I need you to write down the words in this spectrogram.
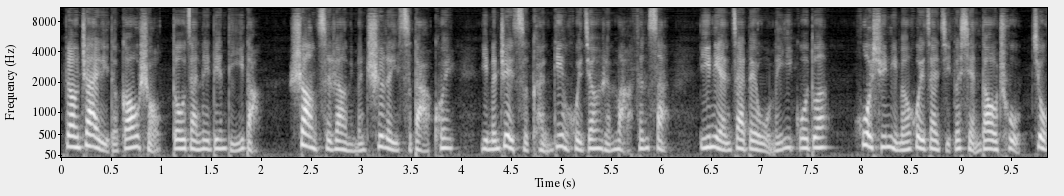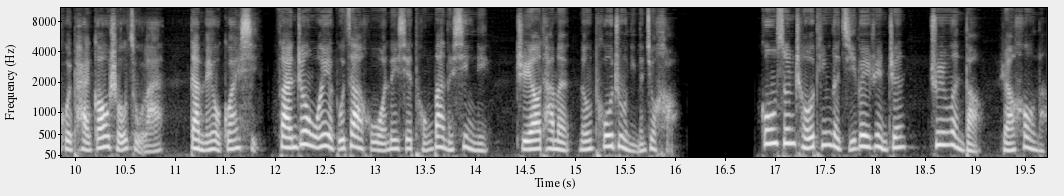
让寨里的高手都在那边抵挡。”上次让你们吃了一次大亏，你们这次肯定会将人马分散，以免再被我们一锅端。或许你们会在几个险道处就会派高手阻拦，但没有关系，反正我也不在乎我那些同伴的性命，只要他们能拖住你们就好。公孙仇听得极为认真，追问道：“然后呢？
